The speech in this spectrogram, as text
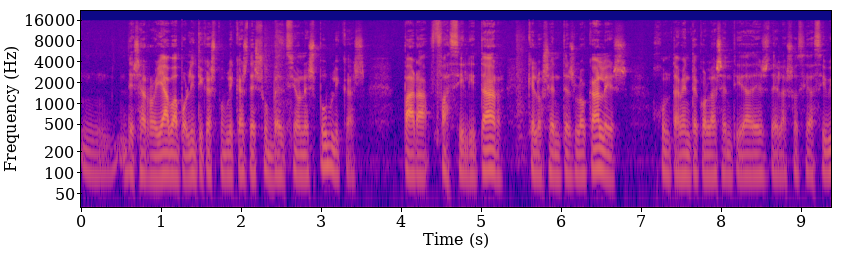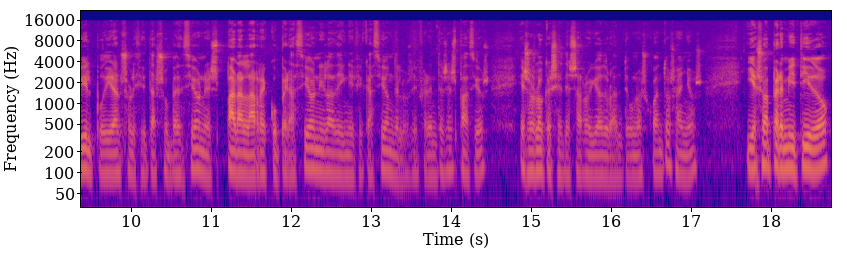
desarrollaba políticas públicas de subvenciones públicas para facilitar que los entes locales, juntamente con las entidades de la sociedad civil, pudieran solicitar subvenciones para la recuperación y la dignificación de los diferentes espacios. Eso es lo que se desarrolló durante unos cuantos años y eso ha permitido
